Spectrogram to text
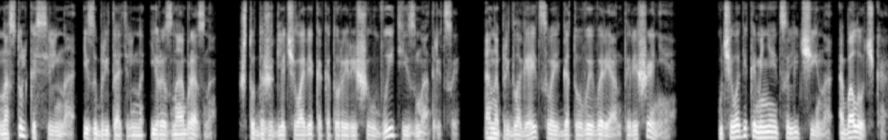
настолько сильна, изобретательна и разнообразна, что даже для человека, который решил выйти из матрицы, она предлагает свои готовые варианты решения. У человека меняется личина, оболочка,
